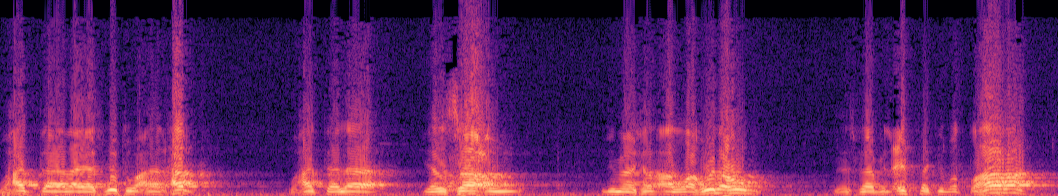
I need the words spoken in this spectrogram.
وحتى لا يثبتوا على الحق وحتى لا ينصاعوا لما شرع الله لهم من أسباب العفة والطهارة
